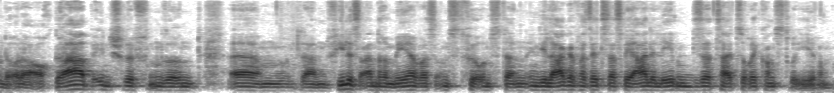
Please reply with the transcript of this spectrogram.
oder auch Grabinschriften und ähm, dann vieles andere mehr, was uns für uns uns dann in die Lage versetzt, das reale Leben dieser Zeit zu rekonstruieren.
